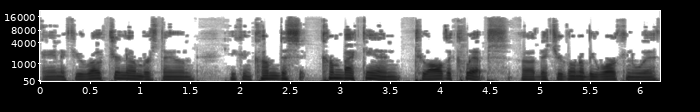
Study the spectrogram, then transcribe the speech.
and if you wrote your numbers down, you can come to come back in to all the clips uh, that you're going to be working with,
